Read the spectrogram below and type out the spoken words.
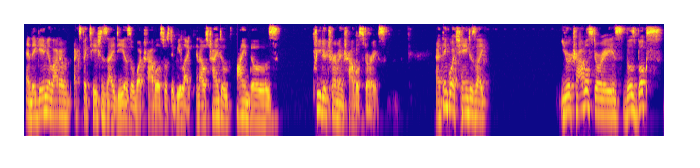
and they gave me a lot of expectations and ideas of what travel is supposed to be like. And I was trying to find those predetermined travel stories. I think what changes like your travel stories, those books,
